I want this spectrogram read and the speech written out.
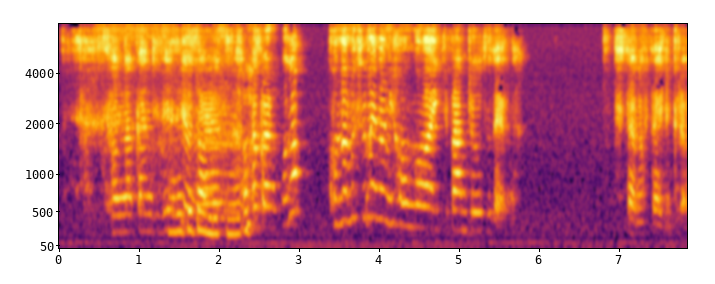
そんな感じですよね。たんですね。あだからこのこの娘の日本語は一番上手だよね。下の2人に比べたら。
